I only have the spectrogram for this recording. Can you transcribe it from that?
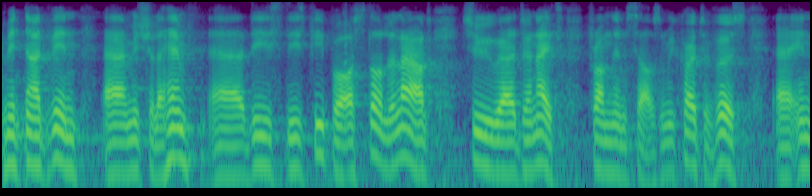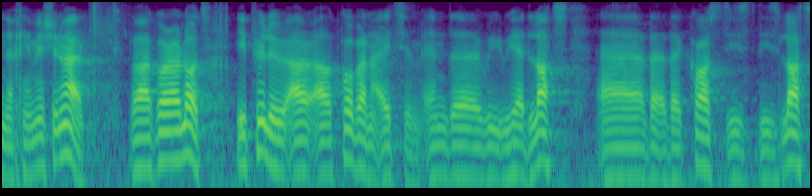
mitnadvin mishalahem, these, these people are still allowed to uh, donate from themselves. And we quote a verse uh, in Nehemiah Shinmar. V'agoralot hipulu al korban aitim, and uh, we, we had lots. Uh, they, they cast these these lots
